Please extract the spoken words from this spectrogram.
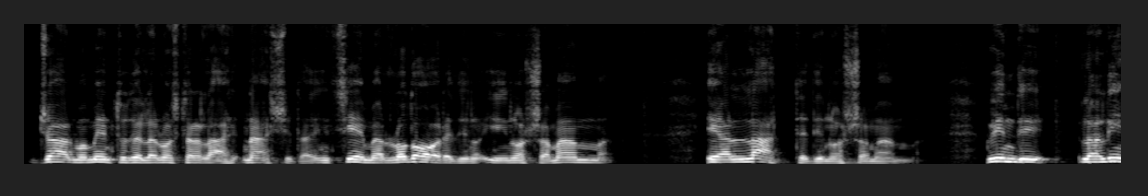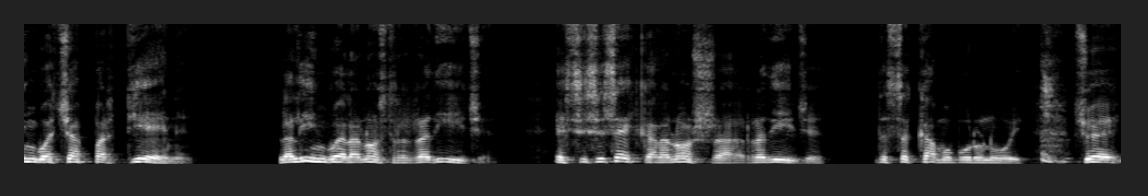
già al momento della nostra la- nascita, insieme all'odore di, no- di nostra mamma e al latte di nostra mamma. Quindi la lingua ci appartiene, la lingua è la nostra radice e se si secca la nostra radice, seccamo pure noi, cioè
